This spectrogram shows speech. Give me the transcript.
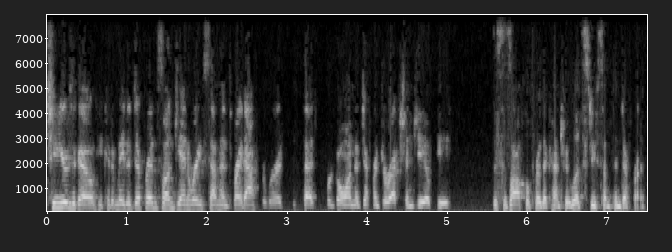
two years ago. He could have made a difference on January seventh, right afterwards. He said, "We're going a different direction, GOP. This is awful for the country. Let's do something different."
